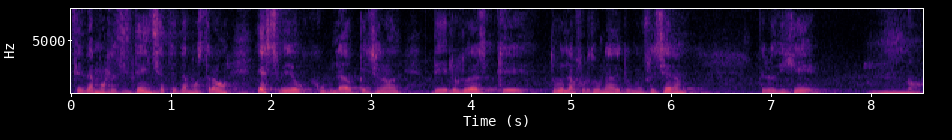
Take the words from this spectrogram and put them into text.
te damos resistencia, te damos trabajo. Ya estuve jubilado, pensionado de los lugares que tuve la fortuna de que me ofrecieran, pero dije, no.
